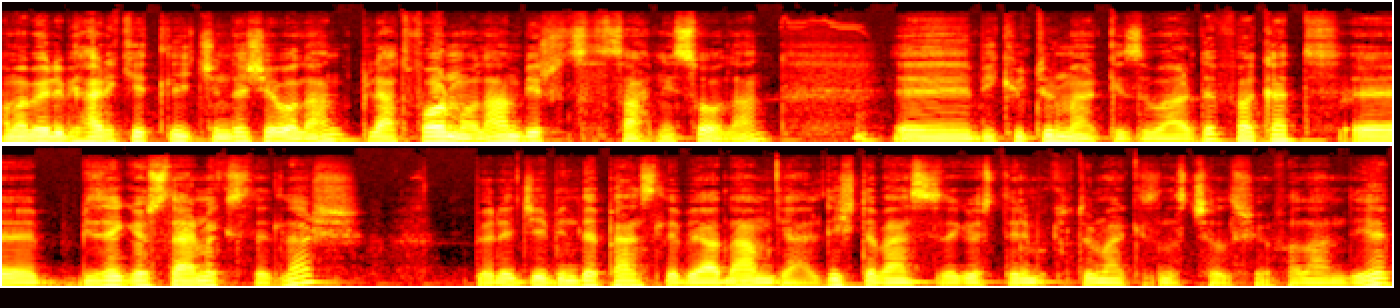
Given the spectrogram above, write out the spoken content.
Ama böyle bir hareketli içinde şey olan platform olan bir sahnesi olan e, bir kültür merkezi vardı. Fakat e, bize göstermek istediler. Böyle cebinde pensle bir adam geldi. İşte ben size göstereyim bu kültür merkezi nasıl çalışıyor falan diye.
